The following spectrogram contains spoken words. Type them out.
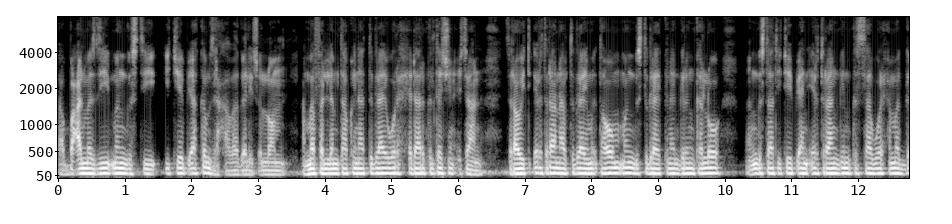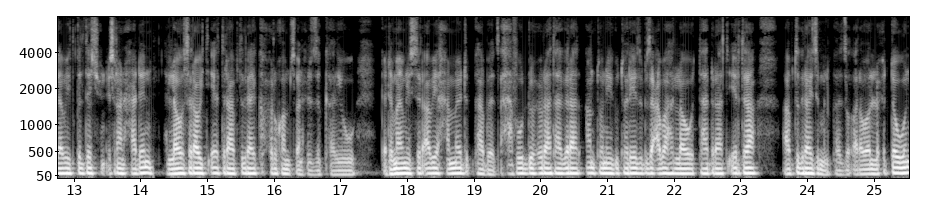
ካብ በዓል መዚ መንግስቲ ኢትዮጵያ ከም ዝረኸበ ገሊጹ ኣሎ። ኣብ መፈለምታ ኲናት ትግራይ ወርሒ ሕዳር 2020 ሰራዊት ኤርትራ ናብ ትግራይ ምእታዎም መንግስቲ ትግራይ ክነግር እንከሎ መንግስታት ኢትዮጵያን ኤርትራን ግን ክሳብ ወርሒ መጋቢት 2021 ህላወ ሰራዊት ኤርትራ ኣብ ትግራይ ክሕሩ ከም ዝጸንሑ ዝዝከር እዩ ቀዳማይ ሚኒስትር ኣብዪ ኣሕመድ ካብ ጸሓፊ ውድብ ሕቡራት ሃገራት ኣንቶኒ ጉተሬዝ ብዛዕባ ህላወ ወተሃደራት ኤርትራ ኣብ ትግራይ ዝምልከት ዝቐረበሉ ሕቶ እውን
